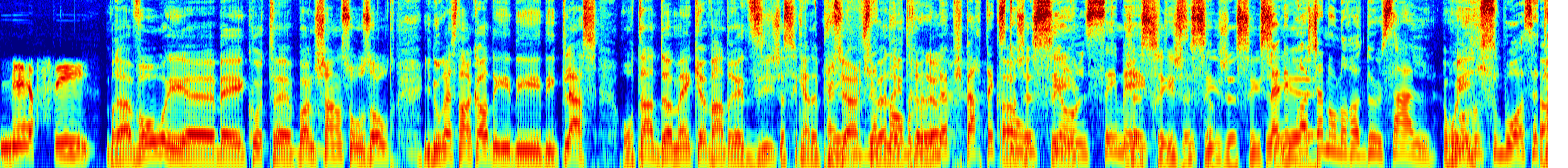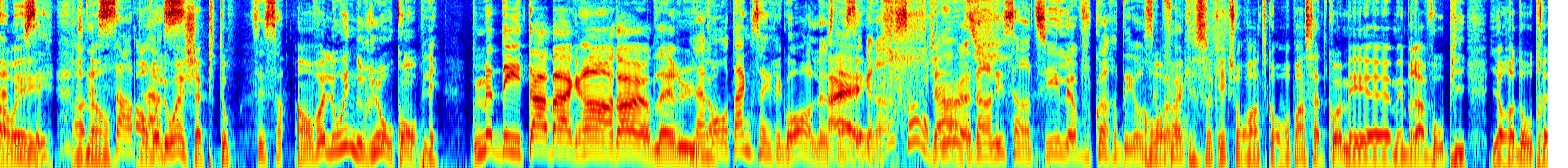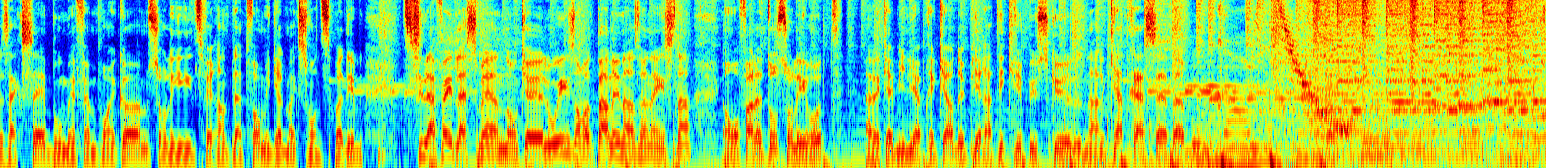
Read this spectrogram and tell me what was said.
Merci. Bravo et euh, ben écoute, euh, bonne chance aux autres. Il nous reste encore des, des- des places autant demain que vendredi. Je sais qu'il y en a plusieurs Hey, qui veulent être nombreux, là. Puis par texto Ah, je aussi, sais. on le sait, mais je écoutez, sais, je sais, je sais. L'année euh, prochaine, on aura deux salles oui. au sous-bois. Cette Ah année, oui. c'est Ah c'était non. 100 On va louer un chapiteau. C'est ça. On va louer une rue au complet. Mettre des tables à grandeur de la rue. La là. montagne Saint-Grégoire, là, c'est Hey, assez grand, ça. On peut, euh, dans les sentiers, là, vous corder. On, sait On pas va faire trop. que ça quelque chose. En tout cas, on va penser à de quoi, mais, euh, mais bravo. Puis il y aura d'autres accès, boomfm.com, sur les différentes plateformes également qui seront disponibles d'ici la fin de la semaine. Donc, euh, Louise, on va te parler dans un instant. Et on va faire le tour sur les routes avec Amélie après Cœur de Pirate et Crépuscule dans le 4 à 7 à Boom.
